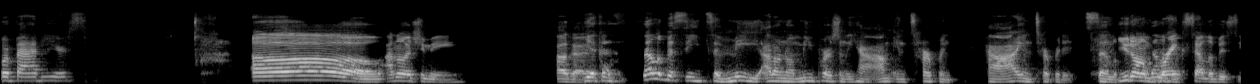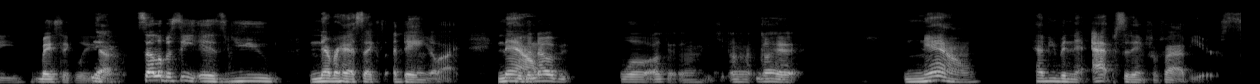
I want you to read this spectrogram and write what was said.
for five years? Oh, I know what you mean. Okay. Yeah, because celibacy to me, I don't know me personally how I'm interpreting how I interpret it. celib- You don't celibacy. break celibacy, basically. Yeah, celibacy is you never had sex a day in your life. Now, that be, well, okay. Uh, uh, go ahead. now, have you been an abstinent for five years?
